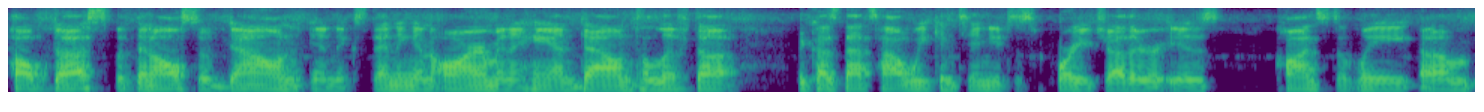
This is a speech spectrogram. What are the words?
helped us, but then also down and extending an arm and a hand down to lift up because that's how we continue to support each other is constantly, um,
